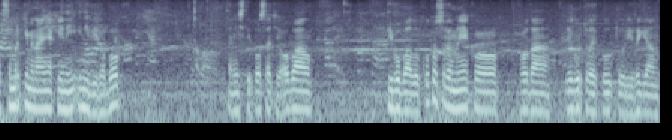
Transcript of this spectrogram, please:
Tak sa mrkíme na nejaký iný, iný výrobok. Ten istý v podstate obal typ kokosové mlieko, voda, jogurtové kultúry, vegan.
